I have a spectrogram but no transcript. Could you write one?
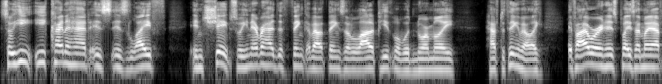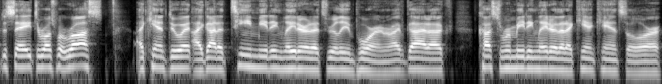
So he he kind of had his his life in shape. So he never had to think about things that a lot of people would normally have to think about. Like if I were in his place, I might have to say to Ross, but Ross, I can't do it. I got a team meeting later that's really important, or I've got a customer meeting later that I can't cancel, or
